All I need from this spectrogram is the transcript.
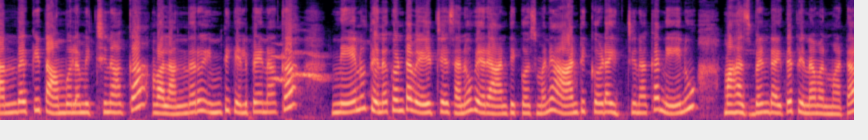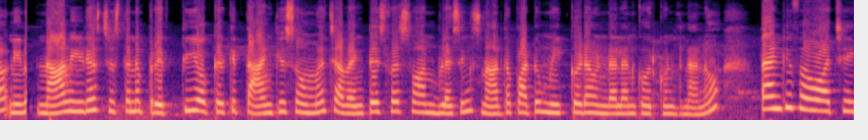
వాళ్ళందరికీ తాంబూలం ఇచ్చినాక వాళ్ళందరూ ఇంటికి వెళ్ళిపోయినాక నేను తినకుండా వెయిట్ చేశాను వేరే ఆంటీ కోసమని. ఆంటీకి కూడా ఇచ్చినాక నేను మా హస్బెండ్ అయితే తినామన్నమాట. నేను నా వీడియోస్ చూస్తున్న ప్రతి ఒక్కరికి థ్యాంక్ యూ సో మచ్ ఆ వెంకటేశ్వర స్వామి బ్లెస్సింగ్స్ నాతో పాటు మీకు కూడా ఉండాలని కోరుకుంటున్నాను. థ్యాంక్ యూ ఫర్ వాచింగ్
